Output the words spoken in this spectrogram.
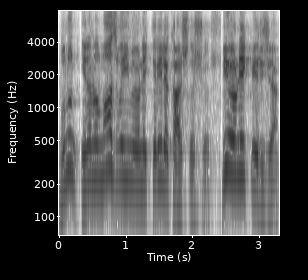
bunun inanılmaz vahim örnekleriyle karşılaşıyoruz. Bir örnek vereceğim.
